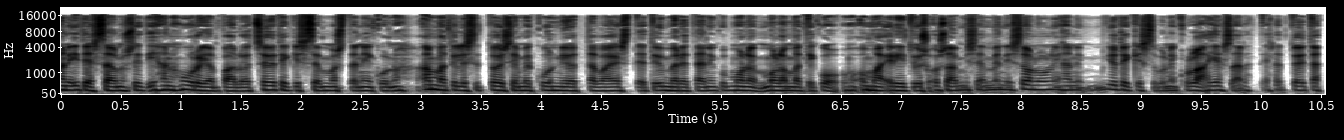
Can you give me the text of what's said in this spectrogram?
mä oon itse saanut siitä ihan hurjan paljon, että se on jotenkin semmoista niin kuin ammatillisesti toisiamme kunnioittavaa ja sitten, että ymmärretään niin kuin mole, molemmat niin kuin oma erityisosaamisemme, niin se on ollut ihan jotenkin semmoinen niin kuin lahja saada tehdä töitä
